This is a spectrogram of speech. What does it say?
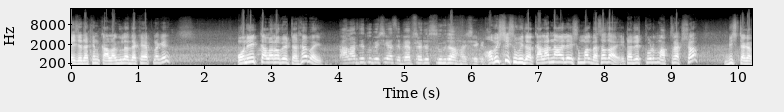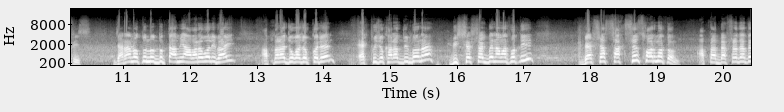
এই যে দেখেন কালারগুলো দেখে আপনাকে। অনেক কালার হবে এটার হ্যাঁ ভাই? কালার যেহেতু বেশি আছে ব্যবসায়ীদের সুবিধা হয় সেক্ষেত্রে। অবশ্যই সুবিধা কালার না হলে এই সুমাল বেচা যায়। এটা রেট পড়বে মাত্র একশো বিশ টাকা পিস যারা নতুন উদ্যোক্তা আমি আবারও বলি ভাই আপনারা যোগাযোগ করেন এক পিসও খারাপ দিব না বিশ্বাস রাখবেন আমার প্রতি। ব্যবসা সাকসেস হওয়ার মতন আপনার ব্যবসা যাতে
